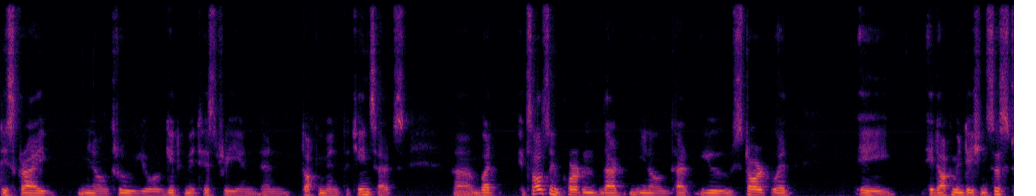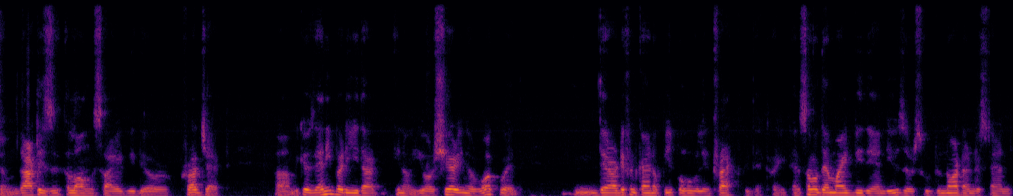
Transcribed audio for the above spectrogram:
describe you know through your git commit history and, and document the changesets. Uh, but it's also important that you know that you start with a a documentation system that is alongside with your project. Um, because anybody that you know you're sharing your work with there are different kind of people who will interact with it right? And some of them might be the end users who do not understand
